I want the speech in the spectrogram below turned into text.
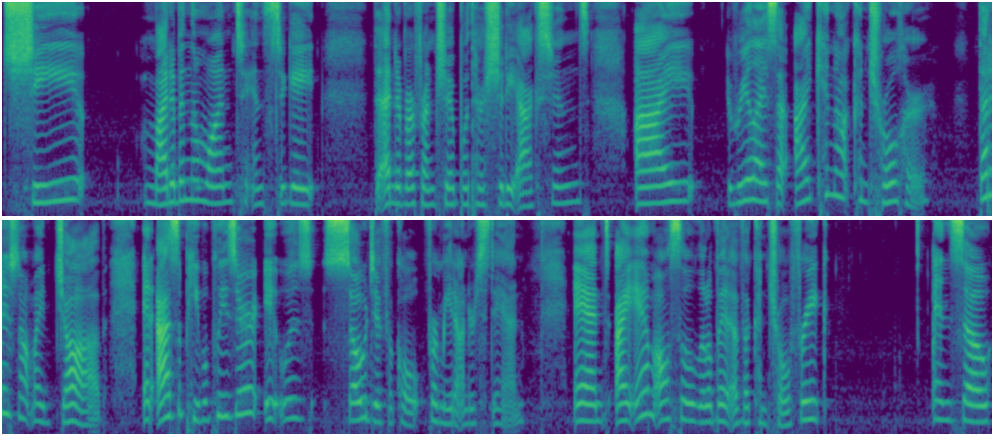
she might have been the one to instigate the end of our friendship with her shitty actions. I realized that I cannot control her. That is not my job. And as a people pleaser, it was so difficult for me to understand. And I am also a little bit of a control freak. And so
